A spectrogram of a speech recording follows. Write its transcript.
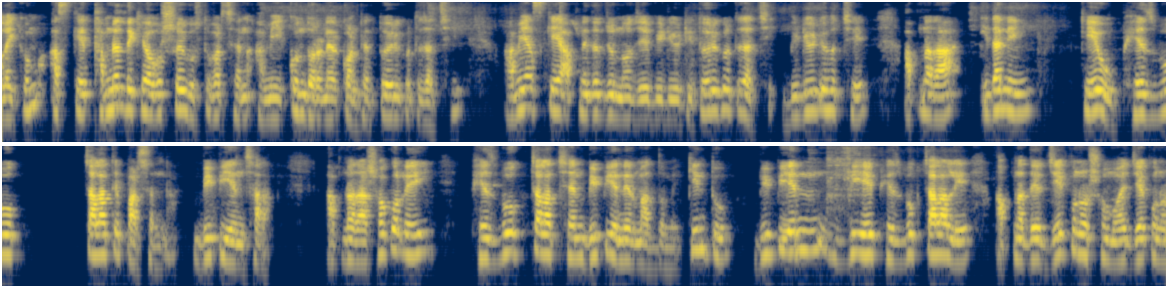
আলাইকুম। আজকে থামনেল দেখে অবশ্যই বুঝতে পারছেন আমি কোন ধরনের কন্টেন্ট তৈরি করতে যাচ্ছি। আমি আজকে আপনাদের জন্য যে ভিডিওটি তৈরি করতে যাচ্ছি, ভিডিওটি হচ্ছে আপনারা ইদানিং কেউ ফেসবুক চালাতে পারছেন না বিপিএন ছাড়া। আপনারা সকলেই ফেসবুক চালাচ্ছেন বিপিএন এর মাধ্যমে। কিন্তু বিপিএন দিয়ে ফেসবুক চালালে আপনাদের যে কোনো সময় যে কোনো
